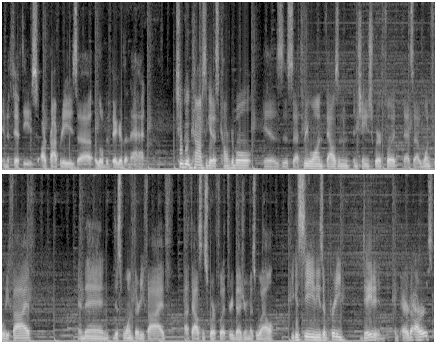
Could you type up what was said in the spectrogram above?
in the 50s. Our property is uh, a little bit bigger than that. Two good comps to get us comfortable is this uh, 3 1,000 and change square foot. That's uh, 145. And then this 135, a thousand square foot, three bedroom as well. You can see these are pretty dated compared to ours.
